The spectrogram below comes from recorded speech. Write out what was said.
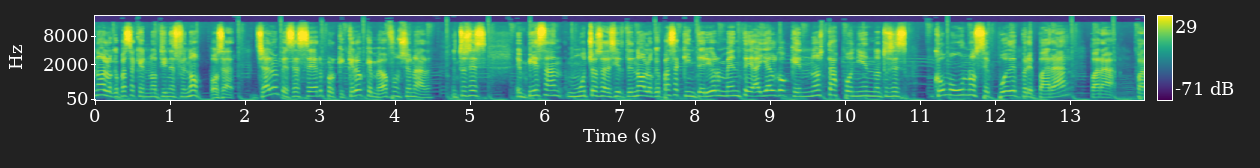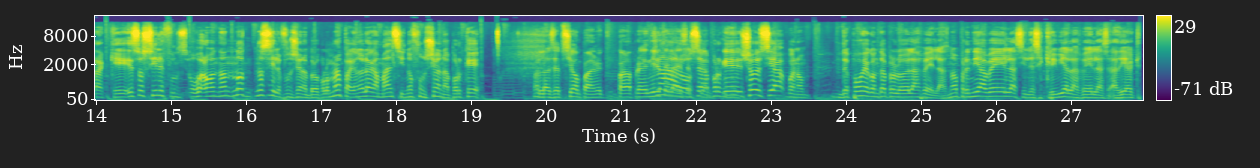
no, lo que pasa es que no tienes fe. No, o sea, ya lo empecé a hacer porque creo que me va a funcionar. Entonces empiezan muchos a decirte, no, lo que pasa es que interiormente hay algo que no estás poniendo. Entonces, ¿cómo uno se puede preparar para, para que eso sí le funcione? No, no, no sé si le funciona, pero por lo menos para que no le haga mal si no funciona. Porque Para la decepción, para, para prevenirte la Claro, decepción. o sea, porque yo decía, bueno, después voy a contar pero lo de las velas, ¿no? Prendía velas y les escribía las velas a día que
